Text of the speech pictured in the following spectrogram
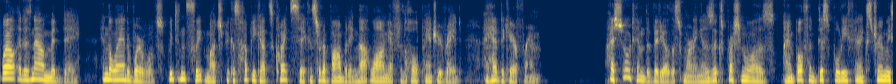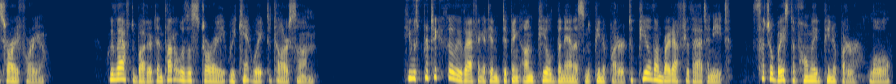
Well, it is now midday. In the land of werewolves, we didn't sleep much because hubby got quite sick and started vomiting not long after the whole pantry raid. I had to care for him. I showed him the video this morning, and his expression was, I am both in disbelief and extremely sorry for you. We laughed about it and thought it was a story we can't wait to tell our son. He was particularly laughing at him dipping unpeeled bananas into peanut butter to peel them right after that and eat. Such a waste of homemade peanut butter, lol.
